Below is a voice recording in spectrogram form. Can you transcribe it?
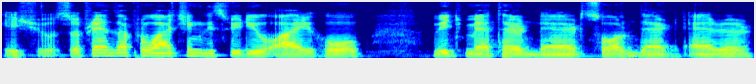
issue. So friends after watching this video i hope which method that solved that error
